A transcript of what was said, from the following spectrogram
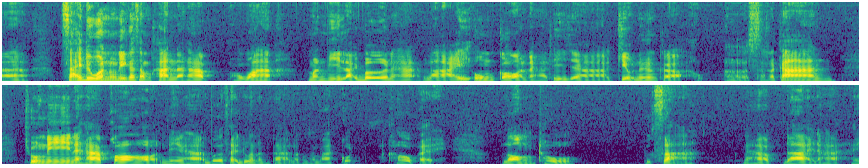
อ่าสายด่วนตรงนี้ก็สำคัญนะครับ เพราะว่า มันมีหลายเบอร์นะฮะหลายองค์กรนะฮะที่จะเกี่ยวเนื่องกับสถานการณ์ช่วงนี้นะครับก็นี่นะฮะเบอร์สายด่วนต่างๆ เราก็สามารถกดเข้าไปลองโทรปรึกษานะครับได้นะฮะให้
